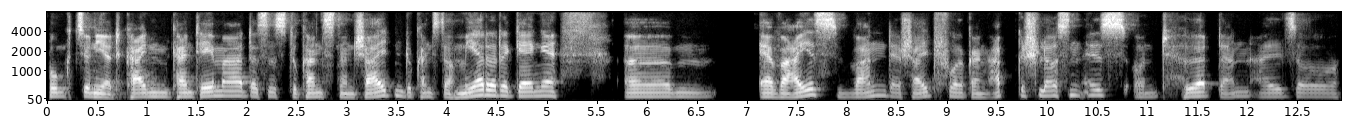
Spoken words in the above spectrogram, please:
Funktioniert. Kein, kein Thema. Das ist, du kannst dann schalten, du kannst auch mehrere Gänge. Ähm, er weiß, wann der Schaltvorgang abgeschlossen ist und hört dann also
